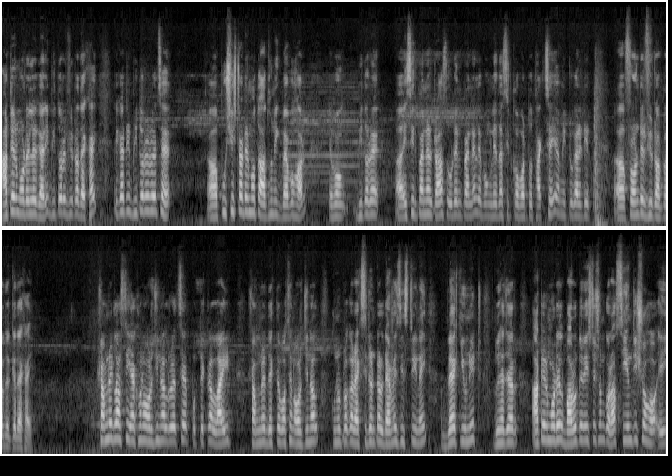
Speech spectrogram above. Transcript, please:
আটের মডেলের গাড়ি, ভিতরে ভিউটা দেখায় এই গাড়িটির ভিতরে রয়েছে পুশি স্টার্টের মতো আধুনিক ব্যবহার এবং ভিতরে এসির প্যানেল, ট্রাস, উডেন প্যানেল এবং লেদার সিট কভার তো থাকছেই। আমি একটু গাড়িটির ফ্রন্টের ভিউটা আপনাদেরকে দেখাই। সামনের গ্লাসটি এখনও অরিজিনাল রয়েছে, প্রত্যেকটা লাইট সামনে দেখতে পাচ্ছেন অরিজিনাল কোনো প্রকার অ্যাক্সিডেন্টাল ড্যামেজ হিস্ট্রি নেই। ব্ল্যাক ইউনিট দুই হাজার আটের মডেল বারোতে রেজিস্ট্রেশন করা। সিএনজি সহ এই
